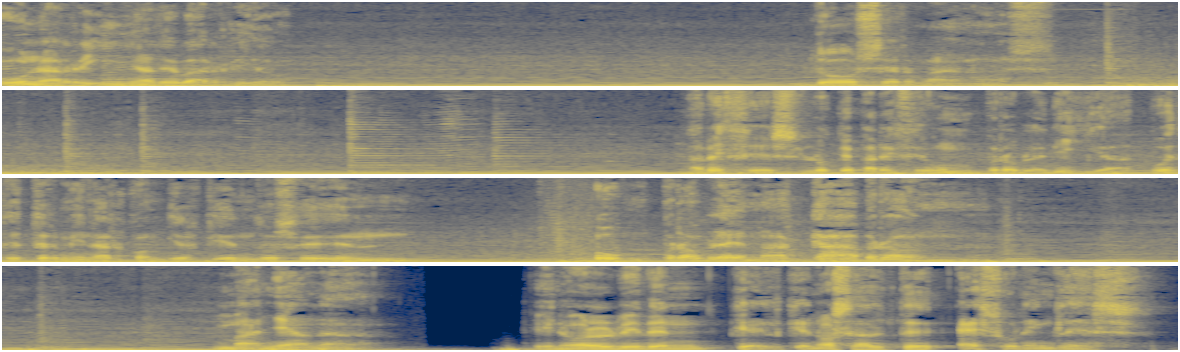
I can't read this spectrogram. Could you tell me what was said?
Una riña de barrio. Dos hermanos. A veces lo que parece un problemilla puede terminar convirtiéndose en un problema cabrón. Mañana. Y no olviden que el que no salte es un inglés.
